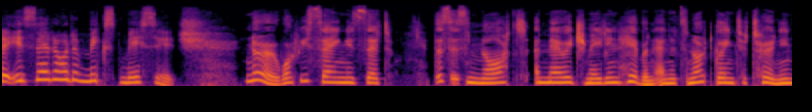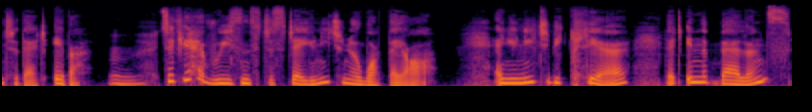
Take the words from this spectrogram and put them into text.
is that not a mixed message? No, what we're saying is that this is not a marriage made in heaven, and it's not going to turn into that ever. Mm. So if you have reasons to stay, you need to know what they are. And you need to be clear that in the balance,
